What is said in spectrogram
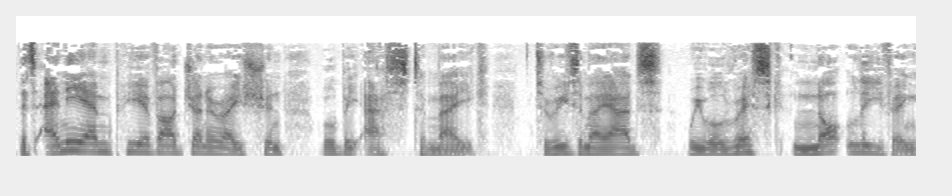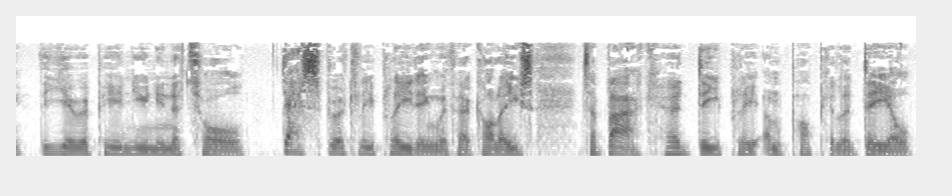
that any MP of our generation will be asked to make. Theresa May adds, We will risk not leaving the European Union at all, desperately pleading with her colleagues to back her deeply unpopular deal.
